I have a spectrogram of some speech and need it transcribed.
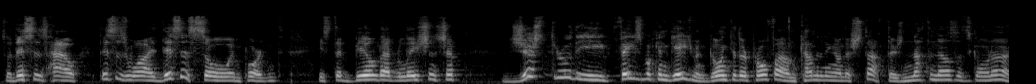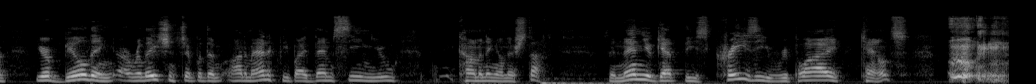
So this is how this is why this is so important is to build that relationship just through the Facebook engagement, going to their profile and commenting on their stuff. There's nothing else that's going on. You're building a relationship with them automatically by them seeing you commenting on their stuff. And then you get these crazy reply counts. and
